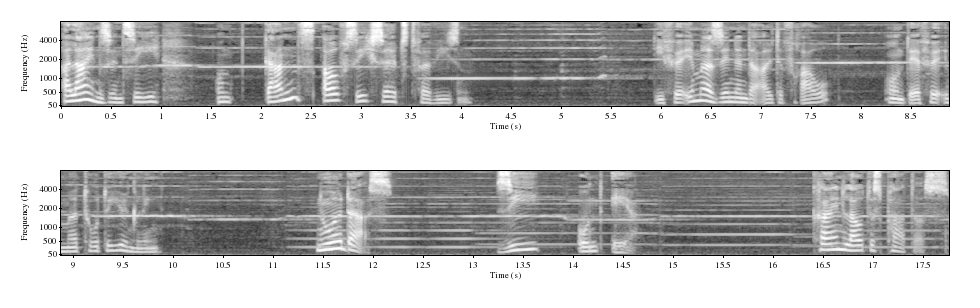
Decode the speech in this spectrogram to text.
Allein sind sie und ganz auf sich selbst verwiesen die für immer sinnende alte Frau und der für immer tote Jüngling. Nur das. Sie und er. Kein lautes Pathos,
